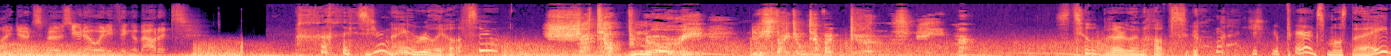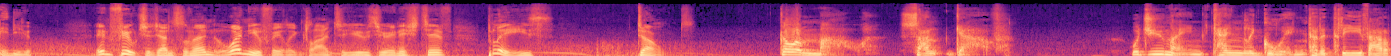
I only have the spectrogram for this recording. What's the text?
I don't suppose you know anything about it. Is your name really Hupsu? Shut up, Nori. At least I don't have a girl's name. Still better than Hupsu. your parents must have hated you. In future, gentlemen, when you feel inclined to use your initiative, please don't. Gulamal, Sant Gav. Would you mind kindly going to retrieve our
